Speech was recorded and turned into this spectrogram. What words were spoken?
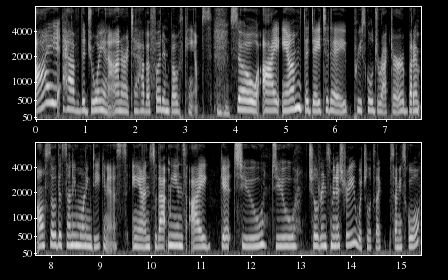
I have the joy and honor to have a foot in both camps. So I am the day to day preschool director, but I'm also the Sunday morning deaconess. And so that means I get to do children's ministry, which looks like Sunday school.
